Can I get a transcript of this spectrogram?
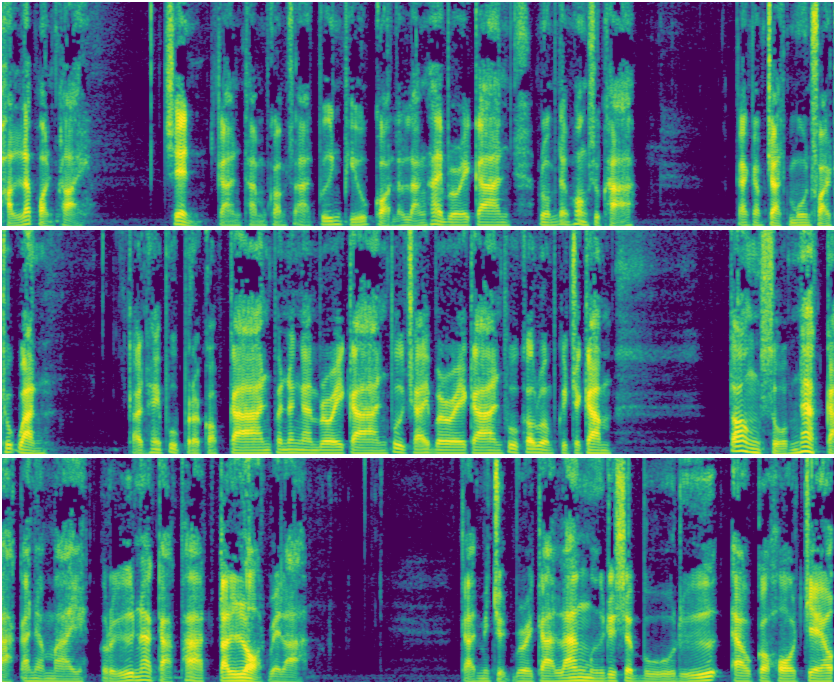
ผันและผ่อนคลาย เช่น การทำความสะอาดพื้นผิวก่อนและหลังให้บริการรวมทั้งห้องสุขา การกำจัดมูลฝอยทุกวัน การให้ผู้ประกอบการ พนักงงานบริการ ผู้ใช้บริการผู้เข้าร่วมกิจกรรม ต้องสวมหน้ากากอนามัยหรือหน้ากากผ้าตลอดเวลา การมีจุดบริการล้างมือด้วยสบู่หรือแอลกอฮอล์เจล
